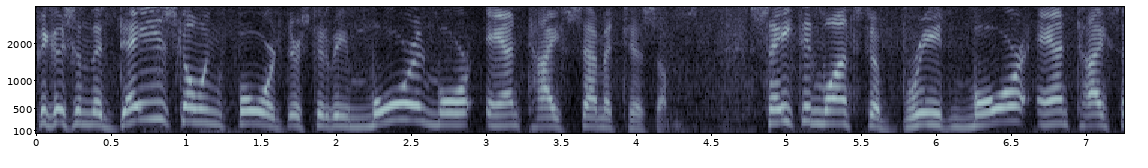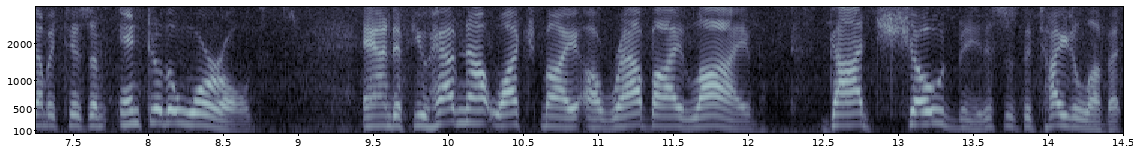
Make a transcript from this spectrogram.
Because in the days going forward, there's going to be more and more anti Semitism. Satan wants to breathe more anti Semitism into the world. And if you have not watched my uh, Rabbi Live, God showed me, this is the title of it,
